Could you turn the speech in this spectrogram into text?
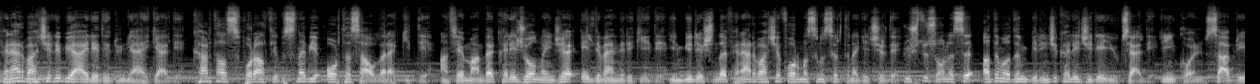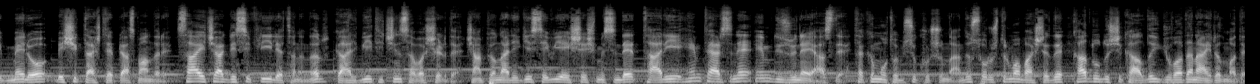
Fenerbahçeli bir ailede dünyaya geldi. Kartal Spor altyapısına bir orta saha olarak gitti. Antrenmanda kaleci olmayınca eldivenleri giydi. 21 yaşında Fenerbahçe formasını sırtına geçirdi. Rüştü sonrası adım adım birinci kaleciliğe yükseldi. Lincoln, Sabri, Melo, Beşiktaş deplasmanları. Sağ içi agresifliğiyle tanınır, galibiyet için savaşırdı. Şampiyonlar Ligi seviye eşleşmesinde tarihi hem tersine hem düzüne yazdı. Takım otobüsü kurşunlandı, soruşturma başladı, kadro dışı kaldı, yuvadan ayrılmadı.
